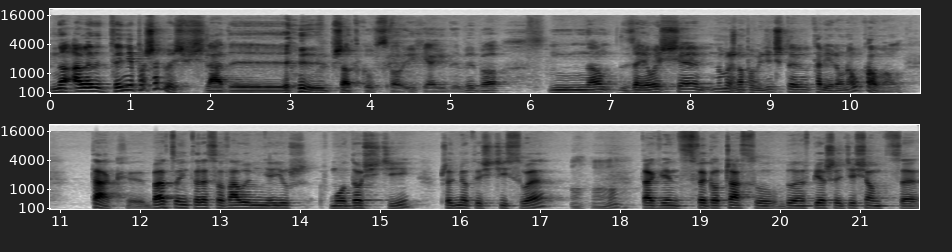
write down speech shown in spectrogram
No ale ty nie poszedłeś w ślady przodków swoich, jak gdyby, bo no, zająłeś się, no można powiedzieć, karierą naukową. Tak, bardzo interesowały mnie już w młodości przedmioty ścisłe. Tak więc swego czasu byłem w pierwszej dziesiątce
